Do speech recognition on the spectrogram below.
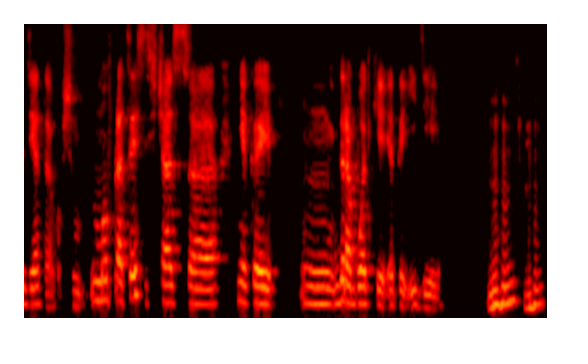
где-то, в общем, мы в процессе сейчас э, некой доработки этой идеи. Угу, угу.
